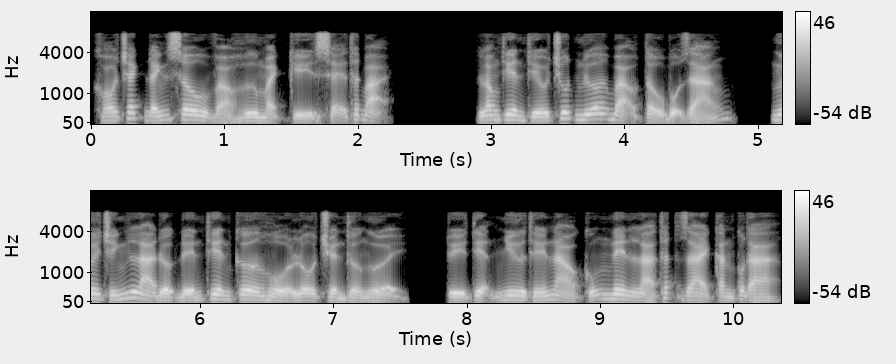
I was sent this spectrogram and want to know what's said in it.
Khó trách đánh sâu vào hư mạch kỳ sẽ thất bại. Long thiên thiếu chút nữa bạo tẩu bộ dáng, ngươi chính là được đến thiên cơ hồ lô truyền thừa người, tùy tiện như thế nào cũng nên là thất giai căn cốt ta.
